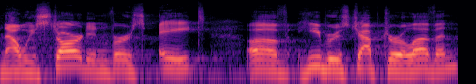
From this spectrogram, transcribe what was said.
Now we start in verse 8 of Hebrews chapter 11,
